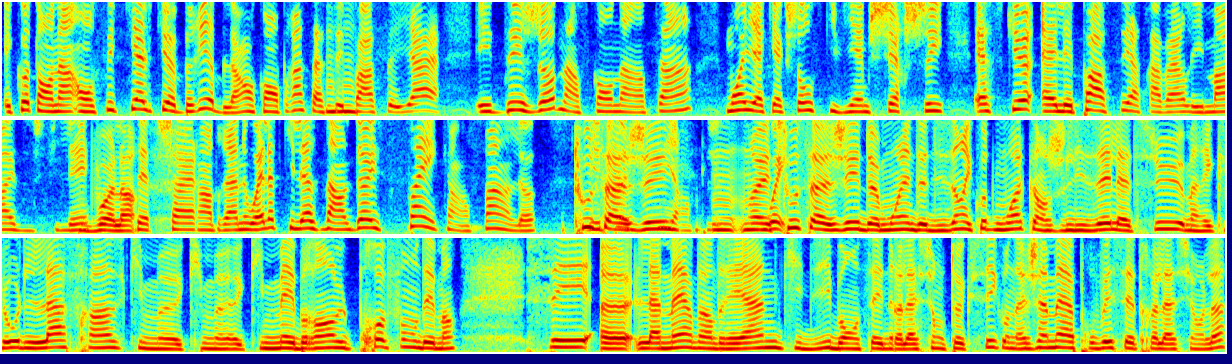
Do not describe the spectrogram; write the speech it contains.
Écoute, on, a, on sait quelques bribes, là, on comprend, ça s'est mm-hmm. passé hier. Et déjà, dans ce qu'on entend, moi, il y a quelque chose qui vient me chercher. Est-ce qu'elle est passée à travers les mailles du filet, voilà. cette chère Andréane Ouellette, qui laisse dans le deuil cinq enfants, là? tous âgés, mm, ouais, tous âgés de moins de 10 ans. Écoute, moi, quand je lisais là-dessus, Marie-Claude, la phrase qui me, qui me, qui m'ébranle profondément, c'est euh, la mère d'Andréane qui dit, bon, c'est une relation toxique, on n'a jamais approuvé cette relation-là.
